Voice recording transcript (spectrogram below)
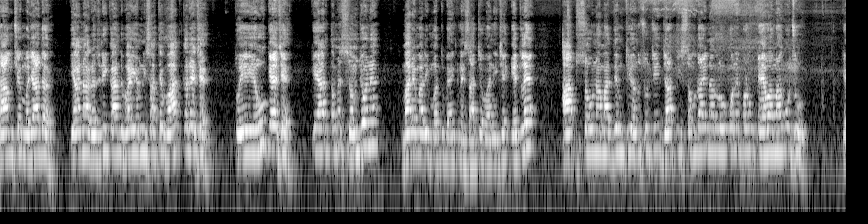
ગામ છે મજાદર. ત્યાંના રજનીકાંતભાઈ એમની સાથે વાત કરે છે, તો એ એવું કહે છે કે યાર તમે સમજો ને, મારે મારી મત બેંકને સાચવવાની છે. એટલે આપ સૌના માધ્યમથી અનુસૂચિત જાતિ સમુદાયના લોકોને પણ હું કહેવા માંગુ છું કે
